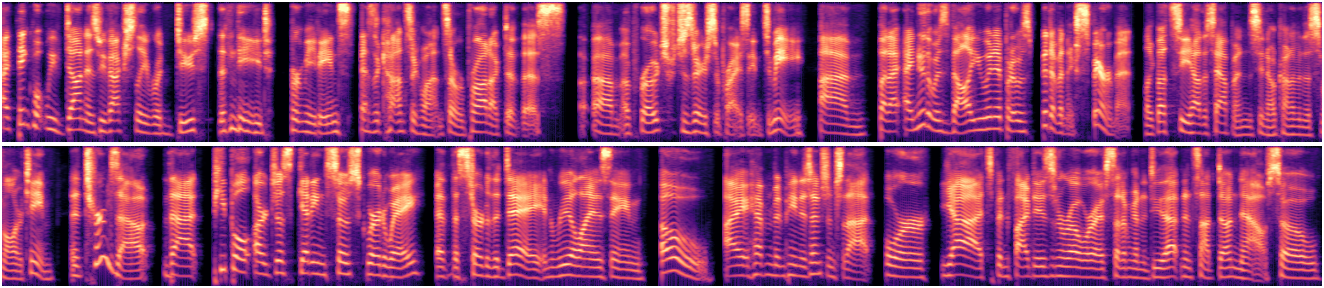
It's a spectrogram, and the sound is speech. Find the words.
I think what we've done is we've actually reduced the need for meetings as a consequence or a product of this um, approach, which is very surprising to me. Um, but I, I, knew there was value in it, but it was a bit of an experiment. Like, let's see how this happens, you know, kind of in a smaller team. And it turns out that people are just getting so squared away at the start of the day and realizing, oh, I haven't been paying attention to that. Or, yeah, it's been five days in a row where I've said I'm going to do that and it's not done now. So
